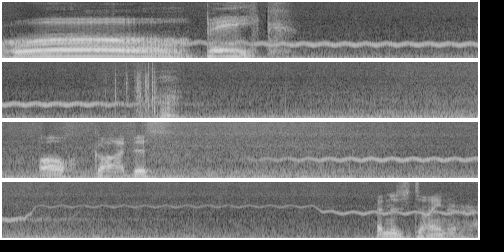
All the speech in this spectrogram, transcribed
Oh, bake. oh god, this Edna's Diner.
